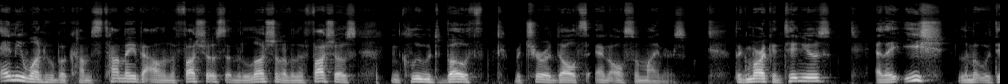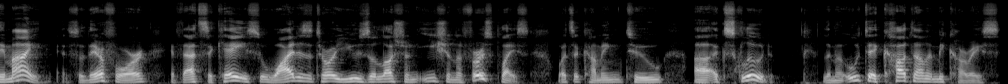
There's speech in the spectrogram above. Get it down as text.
anyone who becomes Tameh ve'al nefashos, and the Lashon of nefashos includes both mature adults and also minors. The Gemara continues, ish So therefore, if that's the case, why does the Torah use the Lashon ish in the first place? What's it coming to uh, exclude? katam mikares.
